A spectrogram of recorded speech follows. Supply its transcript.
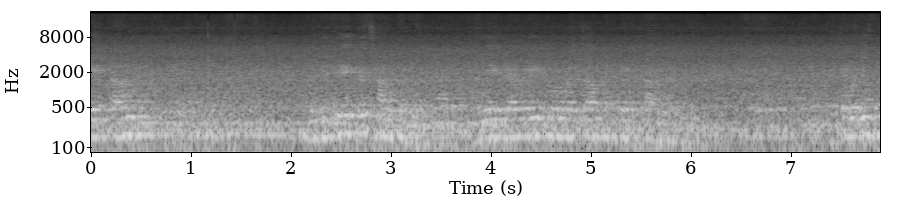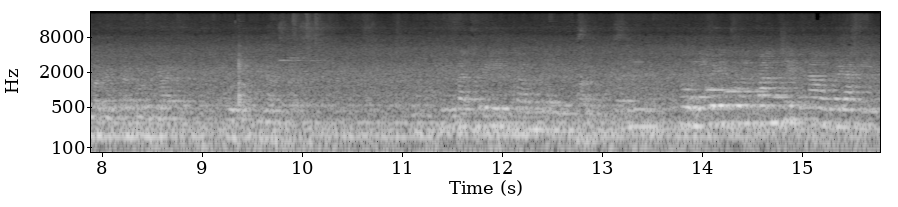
Thank you. अवघड आहे.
